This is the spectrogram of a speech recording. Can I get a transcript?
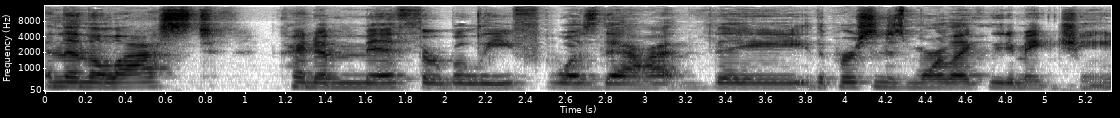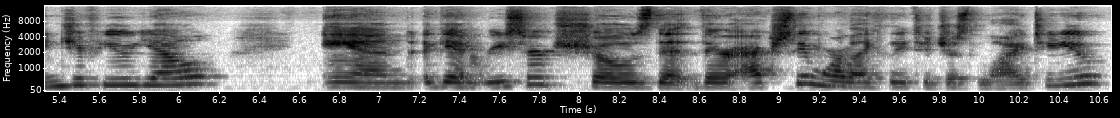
And then the last kind of myth or belief was that they the person is more likely to make change if you yell. And again, research shows that they're actually more likely to just lie to you,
